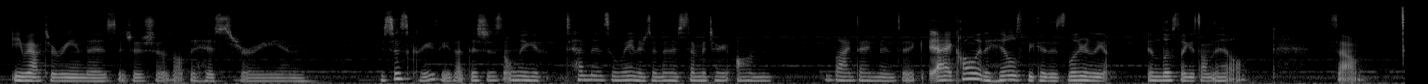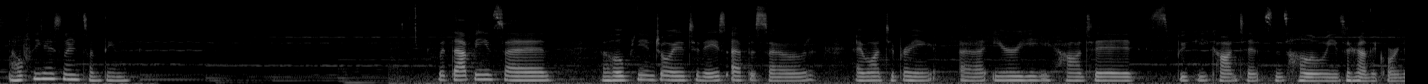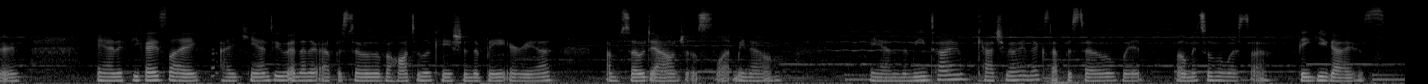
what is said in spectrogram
Even after reading this, it just shows all the history and it's just crazy that this is only 10 minutes away. There's another cemetery on the Black Diamond. I call it a hills because it's literally, it looks like it's on the hill. So hopefully you guys learned something. With that being said, I hope you enjoyed today's episode. I want to bring uh, eerie, haunted, spooky content since Halloween's around the corner. And if you guys like, I can do another episode of a haunted location, the Bay Area. I'm so down, just let me know. And in the meantime, catch you on my next episode with Moments with Melissa. Thank you guys.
